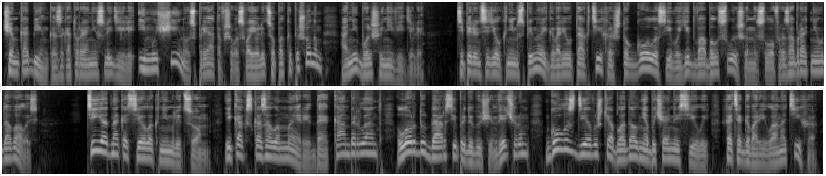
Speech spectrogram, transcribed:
чем кабинка, за которой они следили, и мужчину, спрятавшего свое лицо под капюшоном, они больше не видели. Теперь он сидел к ним спиной и говорил так тихо, что голос его едва был слышен, и слов разобрать не удавалось. Тия, однако, села к ним лицом, и, как сказала Мэри де Камберленд, лорду Дарси предыдущим вечером, голос девушки обладал необычайной силой, хотя говорила она тихо —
